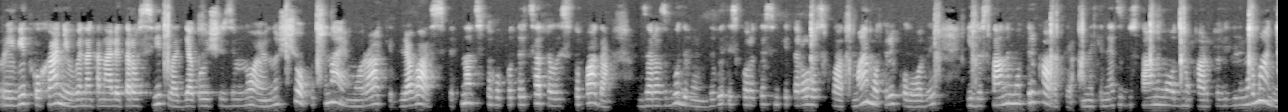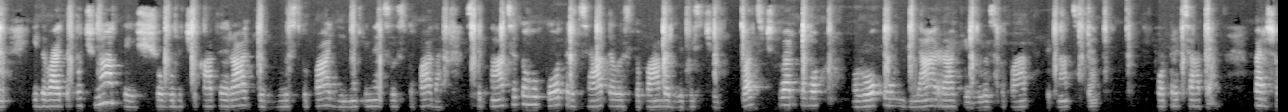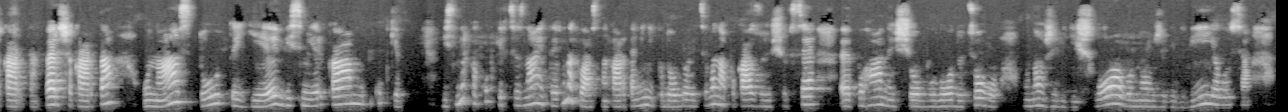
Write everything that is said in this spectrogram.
Привіт, кохані! Ви на каналі Таро Світла. Дякую, що зі мною. Ну що, починаємо раки для вас з 15 по 30 листопада. Зараз будемо дивитись коротесенький таро розклад. Маємо три колоди і достанемо три карти, а на кінець достанемо одну карту від Лінорманів. І давайте починати, що буде чекати раків в листопаді, на кінець листопада з 15 по 30 листопада 2024 року для раків листопад 15 по 30. Перша карта. Перша карта у нас тут є вісьмірка кубків. Вісьмірка кубків, це знаєте, вона класна карта, мені подобається. Вона показує, що все е, погане, що було до цього, воно вже відійшло, воно вже відвіялося,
